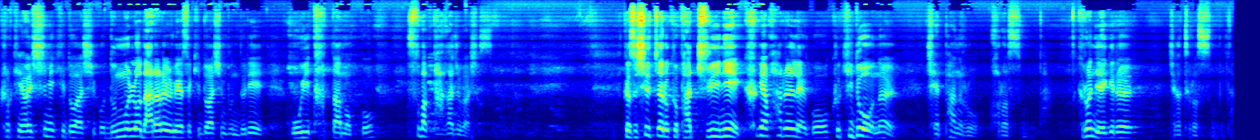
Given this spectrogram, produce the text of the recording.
그렇게 열심히 기도하시고 눈물로 나라를 위해서 기도하신 분들이 오이 다 따먹고 수박 다 가져가셨습니다. 그래서 실제로 그 밭 주인이 크게 화를 내고 그 기도원을 재판으로 걸었습니다. 그런 얘기를 제가 들었습니다.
